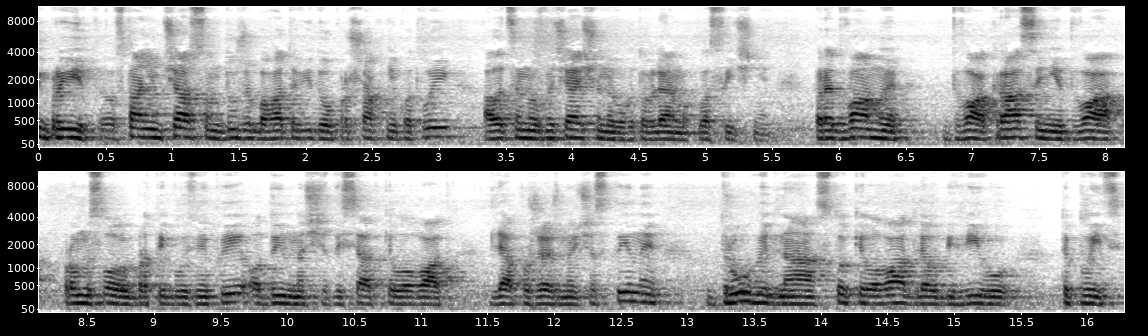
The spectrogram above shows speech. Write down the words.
Всім привіт! Останнім часом дуже багато відео про шахтні котли, але це не означає, що не виготовляємо класичні. Перед вами два красені, два промислові брати-близнюки, один на 60 кВт для пожежної частини, другий на 100 кВт для обігріву теплиць.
